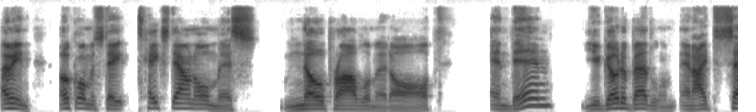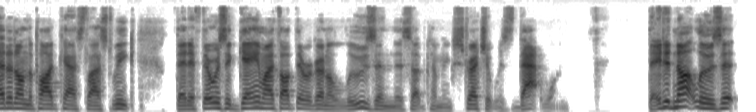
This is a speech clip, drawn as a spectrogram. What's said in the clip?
I mean, Oklahoma State takes down Ole Miss, no problem at all. And then you go to Bedlam. And I said it on the podcast last week that if there was a game I thought they were going to lose in this upcoming stretch, it was that one. They did not lose it.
